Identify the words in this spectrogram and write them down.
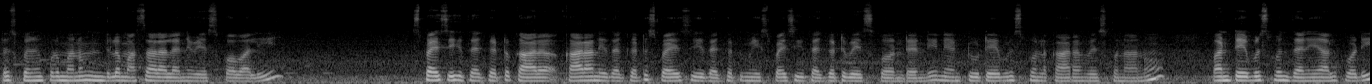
వేసుకొని ఇప్పుడు మనం ఇందులో మసాలాలన్నీ వేసుకోవాలి. స్పైసీకి తగ్గట్టు కార కారానికి తగ్గట్టు స్పైసీకి తగ్గట్టు మీ స్పైసీకి తగ్గట్టు వేసుకోండి అండి. నేను టూ టేబుల్ స్పూన్ల కారం వేసుకున్నాను. వన్ టేబుల్ స్పూన్ ధనియాల పొడి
